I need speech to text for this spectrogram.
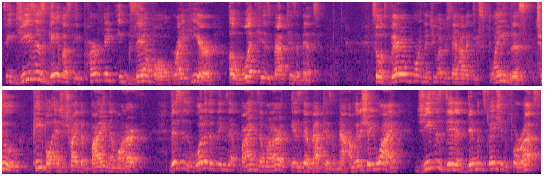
See, Jesus gave us the perfect example right here of what his baptism is. So it's very important that you understand how to explain this to people as you're trying to bind them on earth. This is one of the things that binds them on earth is their baptism. Now, I'm going to show you why. Jesus did a demonstration for us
